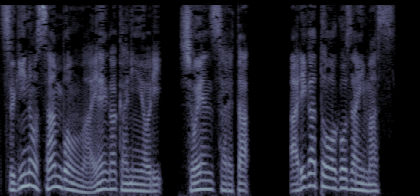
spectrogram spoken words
次の3本は映画化により初演された。ありがとうございます。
